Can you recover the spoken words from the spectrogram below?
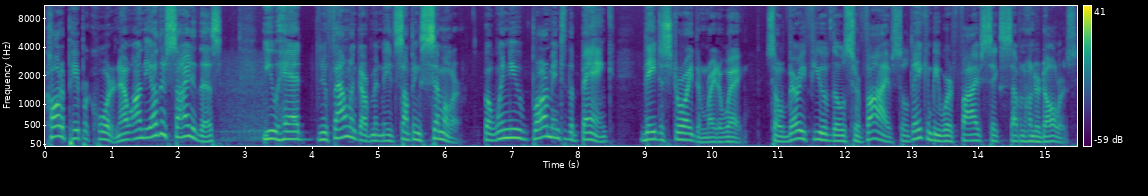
call it a paper quarter. Now on the other side of this, you had the Newfoundland government made something similar, but when you brought them into the bank, they destroyed them right away. So very few of those survive. So they can be worth five, six, seven hundred dollars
